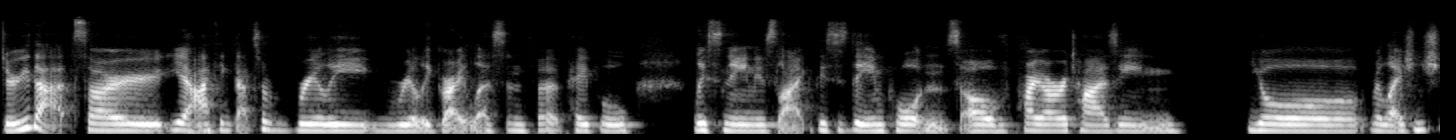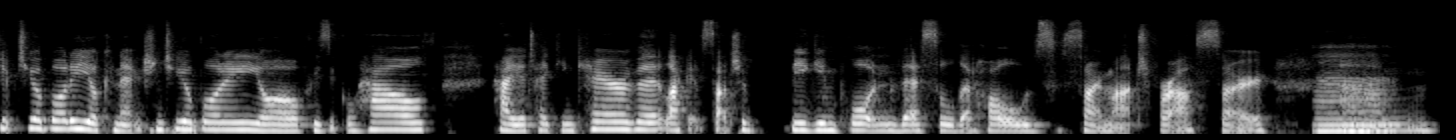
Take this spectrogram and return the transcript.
do that. So, yeah, I mm. think that's a really, really great lesson for people listening is like this is the importance of prioritizing your relationship to your body, your connection to your mm-hmm. body, your physical health, how you're taking care of it. Like it's such a big, important vessel that holds so much for us. So, mm. um,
